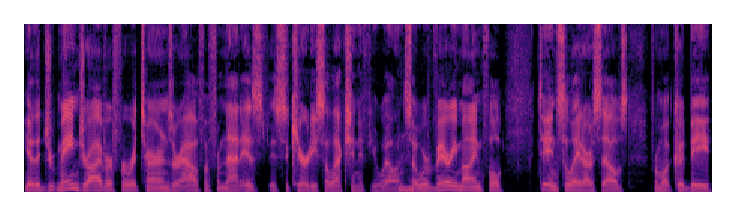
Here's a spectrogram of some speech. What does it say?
you know, the dr- main driver for returns or alpha from that is is security selection, if you will, and mm-hmm. so we're very mindful to insulate ourselves from what could be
